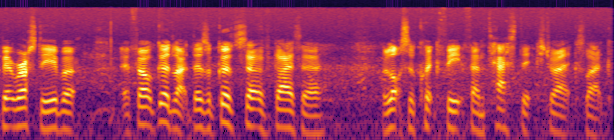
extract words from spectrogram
a bit rusty, but it felt good. Like, there's a good set of guys there, lots of quick feet, fantastic strikes. Like,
